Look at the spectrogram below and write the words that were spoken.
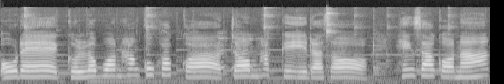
올해 글로벌 한국학과 처음 학기이라서 행사거나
